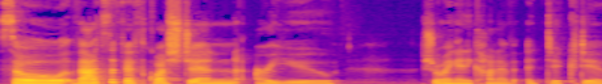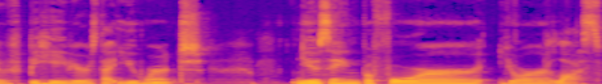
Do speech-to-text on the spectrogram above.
so that's the fifth question. Are you showing any kind of addictive behaviors that you weren't using before your loss?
